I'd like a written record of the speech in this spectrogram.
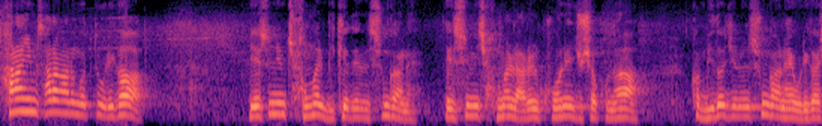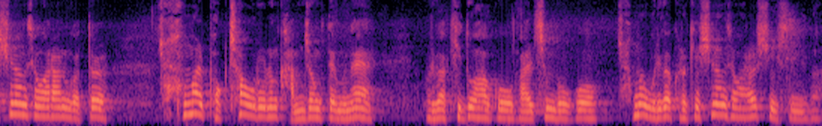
하나님 사랑하는 것도 우리가 예수님 정말 믿게 되는 순간에 예수님이 정말 나를 구원해 주셨구나. 그 믿어지는 순간에 우리가 신앙생활 하는 것들 정말 벅차오르는 감정 때문에 우리가 기도하고 말씀 보고 정말 우리가 그렇게 신앙생활 할 수 있습니다.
